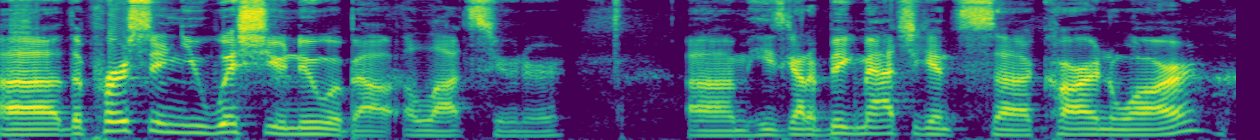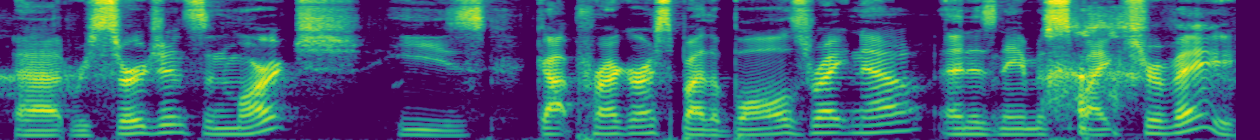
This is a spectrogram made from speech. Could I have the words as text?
uh, the person you wish you knew about a lot sooner. Um, he's got a big match against uh, Cara Noir at Resurgence in March. He's got progress by the balls right now, and his name is Spike Trivet.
